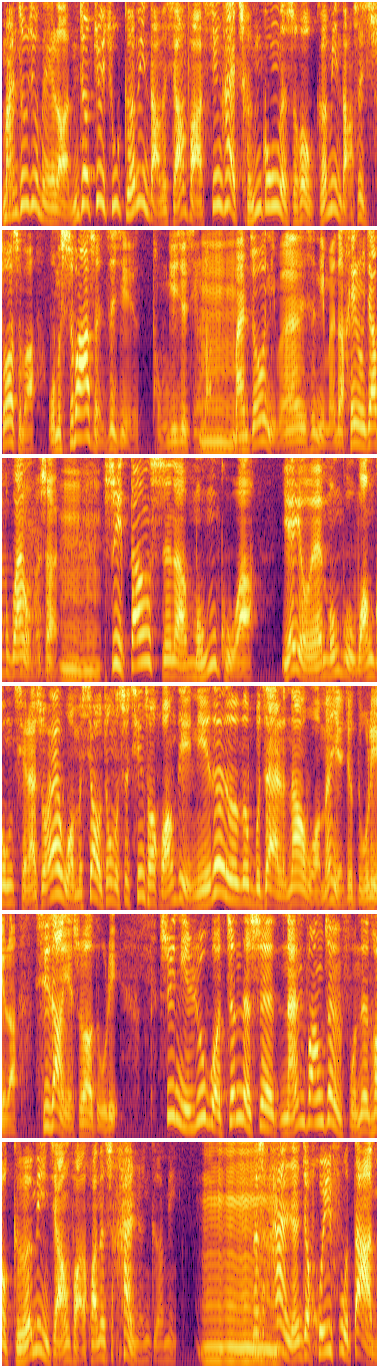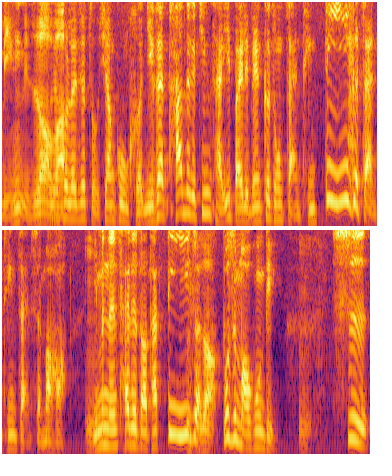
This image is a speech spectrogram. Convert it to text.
满洲就没了。你知道最初革命党的想法，辛亥成功的时候，革命党是说什么？我们十八省自己统一就行了，满洲你们是你们的，黑龙江不关我们事儿。嗯嗯。所以当时呢，蒙古啊，也有人蒙古王公起来说，哎，我们效忠的是清朝皇帝，你这都都不在了，那我们也就独立了。西藏也说要独立。所以你如果真的是南方政府那套革命讲法的话，那是汉人革命。嗯嗯嗯，那是汉人叫恢复大明，你知道吧？后来就走向共和。你看他那个精彩一百里边各种展厅，第一个展厅展什么哈？你们能猜得到？他第一个不是毛公鼎，嗯，是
